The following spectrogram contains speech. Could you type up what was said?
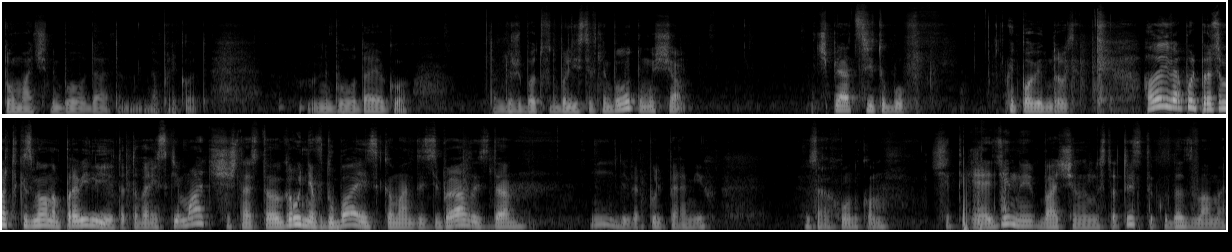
то матч не було, да, там, наприклад, не було да, його. Там дуже багато футболістів не було, тому що чемпіонат світу був. Відповідно, друзі. Але Ліверпуль при цьому ж таки з Міланом провели цей товариський матч 16 грудня в Дубаї, команди зібрались, да. І Ліверпуль переміг з рахунком 4-1. І бачили ми статистику да, з вами.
